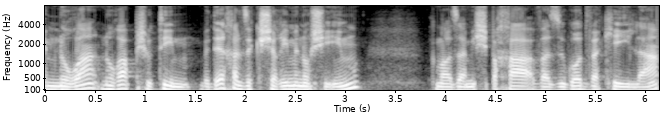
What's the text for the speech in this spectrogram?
הם נורא נורא פשוטים. בדרך כלל זה קשרים אנושיים, כלומר זה המשפחה והזוגות והקהילה.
